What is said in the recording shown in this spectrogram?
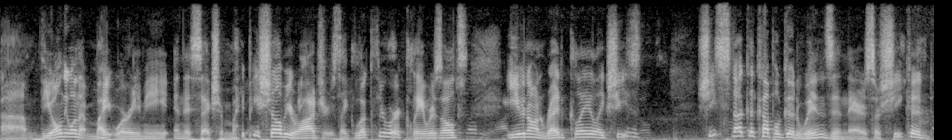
Um, the only one that might worry me in this section might be Shelby Rogers. Like, look through her clay results, even on red clay. Like, she's she snuck a couple good wins in there, so she could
